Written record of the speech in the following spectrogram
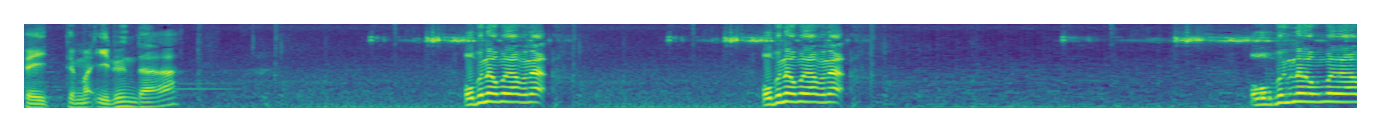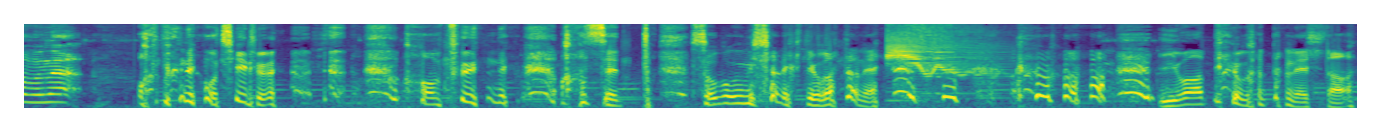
て言ってまいるんだ。危ない危ない危な。い危ない危ない危な。い危ない危ない危な。い危ね落ちる？危ね焦ったそこ海じゃなくてよかったね。岩ってよかったね下。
